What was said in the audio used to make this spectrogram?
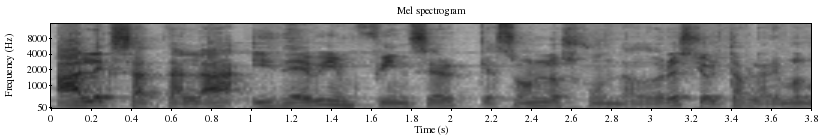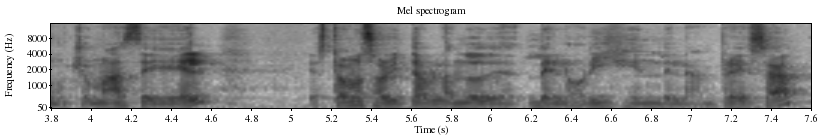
Alex Atala y Devin Finzer, que son los fundadores, y ahorita hablaremos mucho más de él, estamos ahorita hablando del origen de la empresa,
